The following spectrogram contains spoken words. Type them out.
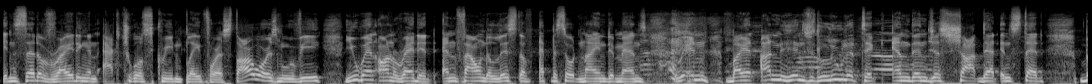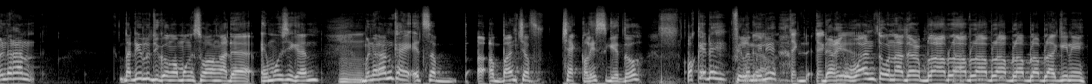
instead of writing an actual screenplay for a Star Wars movie, you went on Reddit and found a list of episode 9 demands written by an unhinged lunatic and then just shot that instead. Beneran Tadi lu juga ngomong soal nggak ada emosi kan? Beneran kayak it's a a bunch of checklist gitu. Oke deh, film Udah, ini cek- cek dari ya. one to another bla bla bla bla bla bla bla gini.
